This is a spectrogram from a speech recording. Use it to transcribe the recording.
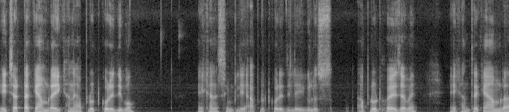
এই চারটাকে আমরা এখানে আপলোড করে দিব। এখানে সিম্পলি আপলোড করে দিলে এগুলো আপলোড হয়ে যাবে। এখান থেকে আমরা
